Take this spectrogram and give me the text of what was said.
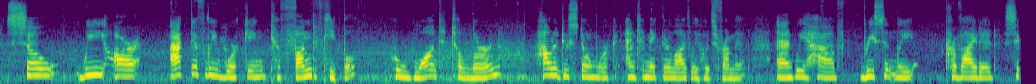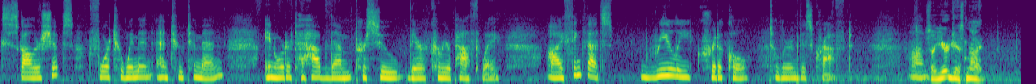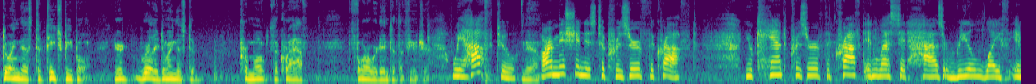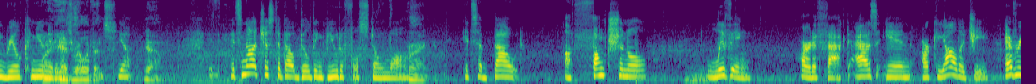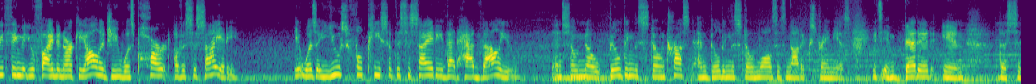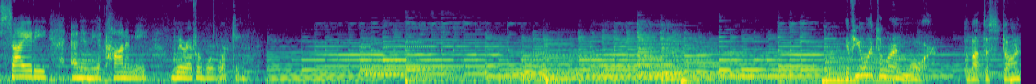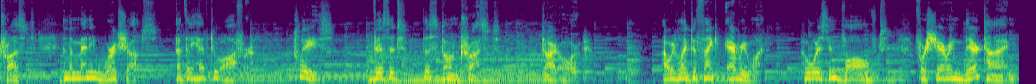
So we are actively working to fund people who want to learn how to do stonework and to make their livelihoods from it. And we have recently provided six scholarships, four to women and two to men, in order to have them pursue their career pathway. I think that's really critical to learn this craft. Um, so you're just not doing this to teach people. You're really doing this to promote the craft forward into the future. We have to. Yeah. Our mission is to preserve the craft. You can't preserve the craft unless it has real life in real communities. Right, it has relevance. Yeah. Yeah. It's not just about building beautiful stone walls. Right. It's about a functional, living artifact, as in archaeology. Everything that you find in archaeology was part of a society. It was a useful piece of the society that had value. And so, no, building the stone trust and building the stone walls is not extraneous. It's embedded in the society and in the economy wherever we're working. If you want to learn more about the Stone Trust and the many workshops that they have to offer, please visit thestonetrust.org. I would like to thank everyone who was involved for sharing their time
